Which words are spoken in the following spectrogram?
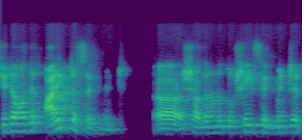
যেটা আমাদের আরেকটা সেগমেন্ট সাধারণত সেই সেগমেন্টের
